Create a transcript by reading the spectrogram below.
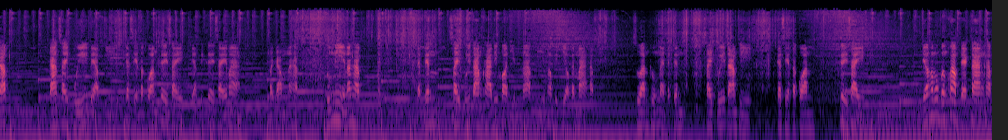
กับ การใส่ปุ๋ยแบบที่เกษตรกรเคยใส่แบบที่เคยใส่มาประจำนะครับถุงนี้นะครับ จะเป็นใส่ปุ๋ยตามคาวิเคราะห์ดินนะครับที่เข้าไปเกี่ยวกันมากครับ ส่วนถุงนั้นจะเป็นใส่ปุ๋ยตามที่เกษตรกรเคยใส่เดี๋ยวเขามาเบิ่งความแตกต่างครับ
